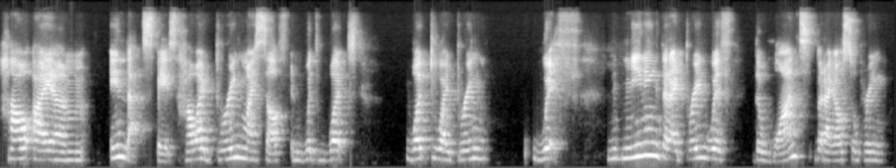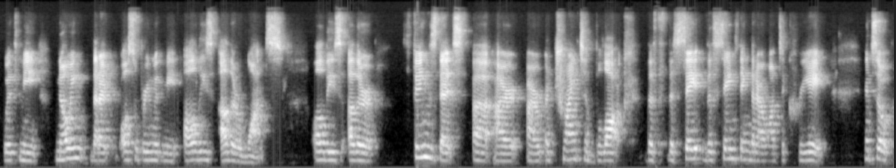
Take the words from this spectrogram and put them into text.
how I am in that space how I bring myself and with what what do I bring with? Meaning that I bring with the wants, but I also bring with me, knowing that I also bring with me all these other wants, all these other things that uh, are, are, are trying to block the, the, sa- the same thing that I want to create. And so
